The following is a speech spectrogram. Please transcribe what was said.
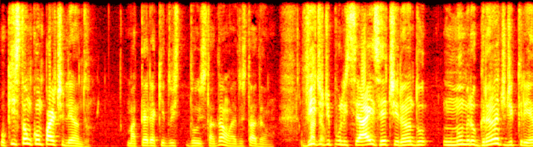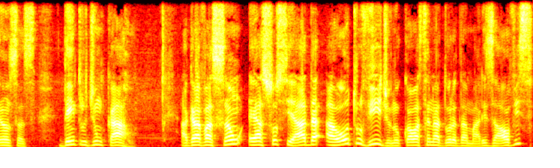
O que estão compartilhando? Matéria aqui do, do Estadão? É do Estadão. Vídeo de policiais retirando um número grande de crianças dentro de um carro. A gravação é associada a outro vídeo no qual a senadora Damares Alves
